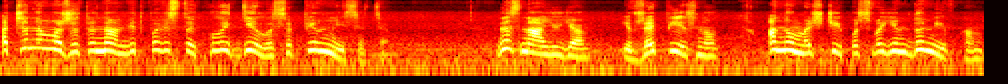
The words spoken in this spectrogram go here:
а чи не можете нам відповісти, коли ділося півмісяця? Не знаю я, і вже пізно. Ану мерщій по своїм домівкам.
